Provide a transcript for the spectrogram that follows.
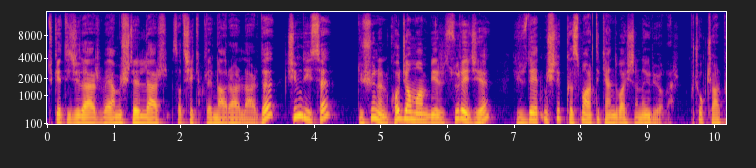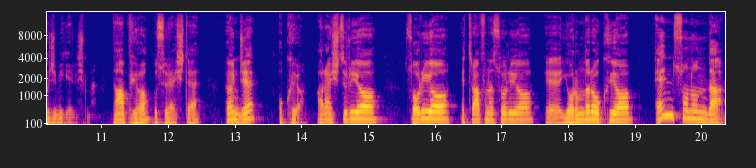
tüketiciler veya müşteriler satış ekiplerini ararlardı. Şimdi ise düşünün kocaman bir süreci %70'lik kısmı artık kendi başlarına yürüyorlar. Bu çok çarpıcı bir gelişme. Ne yapıyor bu süreçte? Önce okuyor. Araştırıyor, soruyor, etrafına soruyor, e, yorumları okuyor. En sonunda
